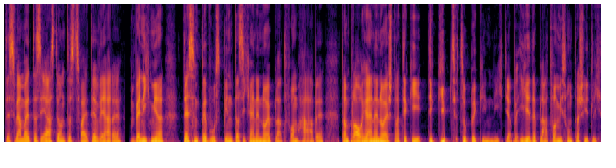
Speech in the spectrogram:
das wäre mal das Erste. Und das Zweite wäre, wenn ich mir dessen bewusst bin, dass ich eine neue Plattform habe, dann brauche ich eine neue Strategie. Die gibt es ja zu Beginn nicht. Ja, aber jede Plattform ist unterschiedlich.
